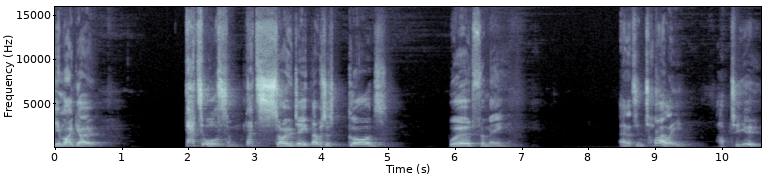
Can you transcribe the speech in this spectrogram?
you might go, that's awesome. That's so deep. That was just God's word for me. And it's entirely up to you.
